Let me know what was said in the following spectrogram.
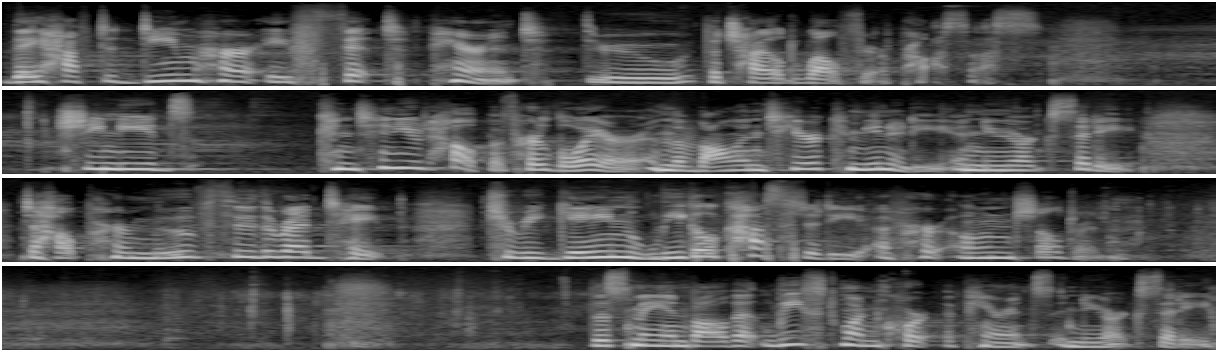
they have to deem her a fit parent through the child welfare process. She needs continued help of her lawyer and the volunteer community in New York City to help her move through the red tape to regain legal custody of her own children. This may involve at least one court appearance in New York City.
